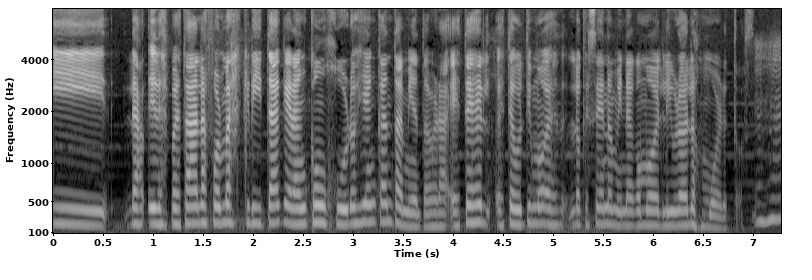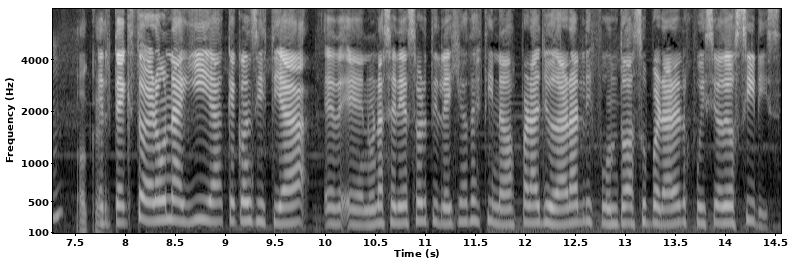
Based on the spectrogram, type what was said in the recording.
Y, la- y después estaba la forma escrita, que eran conjuros y encantamientos, ¿verdad? Este, es el- este último es lo que se denomina como el libro de los muertos. Ujú. ok. El texto era una guía que consistía en una serie de sortilegios destinados para ayudar al difunto a superar el juicio de Osiris,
